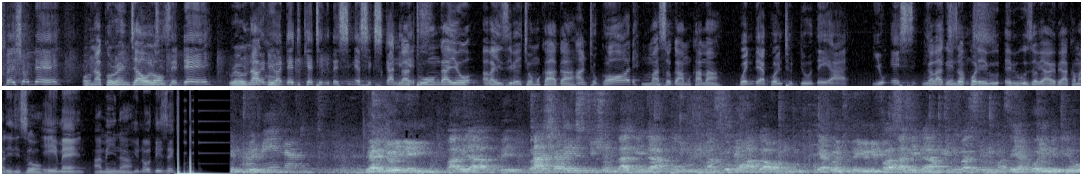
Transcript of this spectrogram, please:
special day. olunaku olw'enjawulo It is a day lwe when lunaku you are dedicating the senior six nga candidates tuwongayo abayizi b'ekyomukaaga unto God mu maaso ga mukama when they are going to do their USC nga bagenda okukola exams. ebibuuzo byabwe byakamalirizo Amen. amiina You know these ex- They are joining babeera tertiary institutions. bagenda mu mu masomo aga They are going to the university. bagenda mu university mu They are going to,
